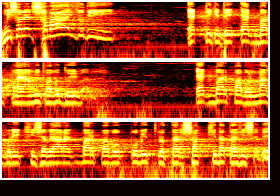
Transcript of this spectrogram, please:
মিশরের সবাই যদি এক টিকিটে একবার পায়, আমি পাবো দুইবার। একবার পাবো নাগরিক হিসেবে আর একবার পাবো পবিত্রতার সাক্ষীদাতা হিসেবে।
